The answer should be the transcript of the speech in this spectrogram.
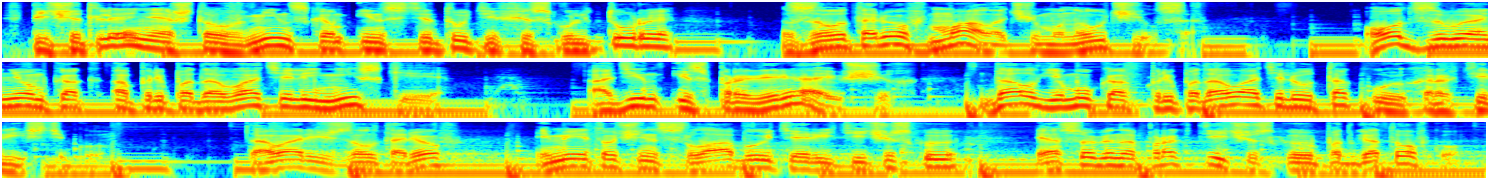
Впечатление, что в Минском институте физкультуры Золотарев мало чему научился. Отзывы о нем как о преподавателе низкие. Один из проверяющих дал ему как преподавателю такую характеристику. Товарищ Золотарев имеет очень слабую теоретическую и особенно практическую подготовку –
